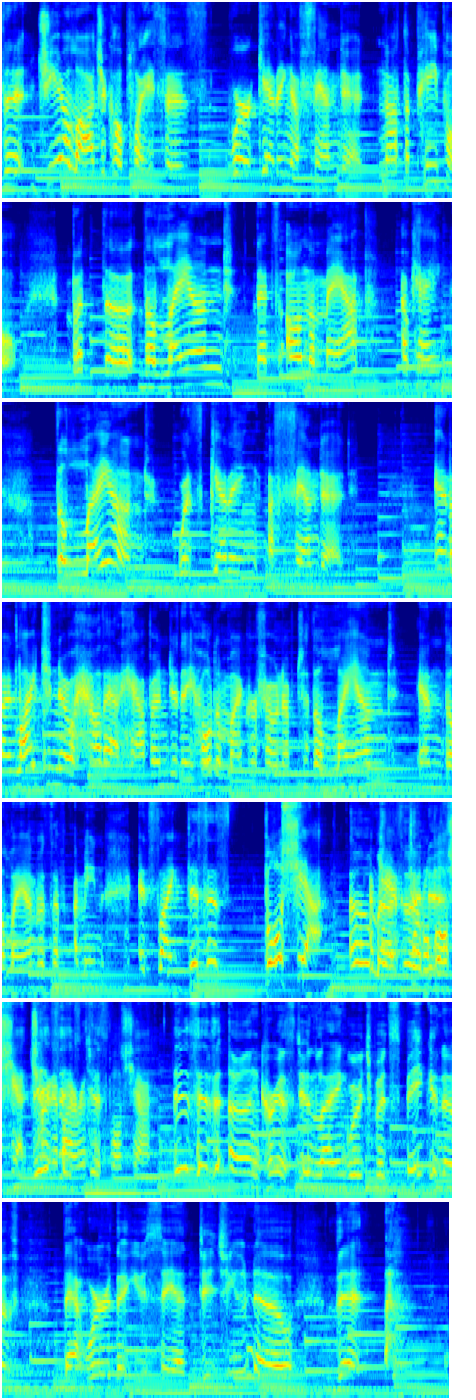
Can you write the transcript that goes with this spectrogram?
the geological places were getting offended, not the people, but the the land that's on the map. Okay, the land was getting offended. And I'd like to know how that happened. Did they hold a microphone up to the land and the land was, I mean, it's like this is bullshit. Oh, okay, my it's total goodness. bullshit. This China is just- is bullshit. This is unchristian language, but speaking of that word that you said, did you know that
